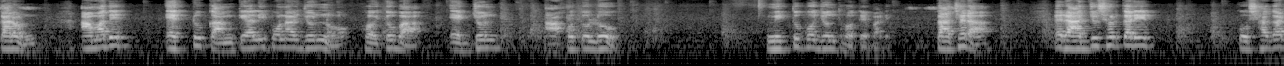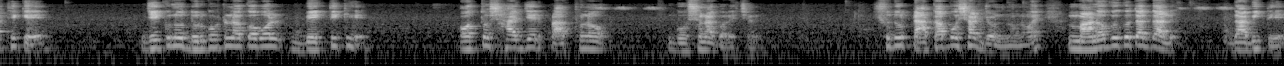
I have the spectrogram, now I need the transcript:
কারণ, আমাদের একটু কামকেয়ালিপনার জন্য হয়তোবা একজন আহত লোক মৃত্যু পর্যন্ত হতে পারে। তাছাড়া, রাজ্য সরকারের কোষাগার থেকে যে কোনো দুর্ঘটনা কবল ব্যক্তিকে অর্থ সাহায্যের প্রার্থনা ঘোষণা করেছেন। শুধু টাকা পয়সার জন্য নয়, মানবিকতার দাবিতে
